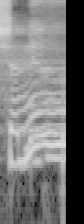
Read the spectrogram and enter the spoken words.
wish I knew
